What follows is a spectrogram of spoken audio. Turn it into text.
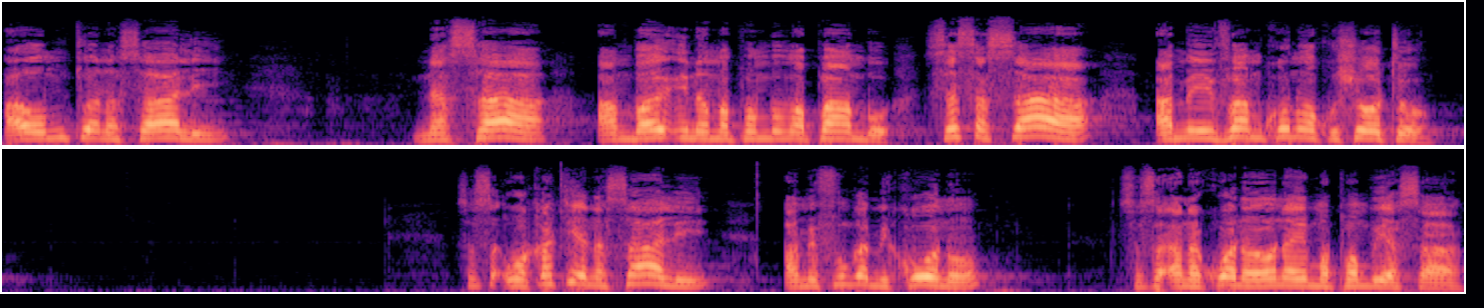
Au mtu anasali na saa ambayo ina mapambo mapambo. Sasa saa ameivaa mkono wa kushoto. Sasa wakati anasali amefunga mikono sasa anakuwa anaona mapambo ya saa.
